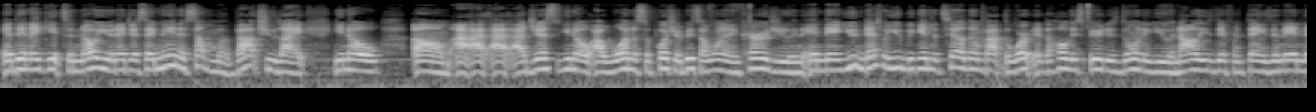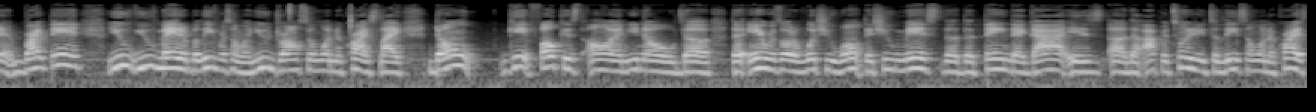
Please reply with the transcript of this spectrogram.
and then they get to know you and they just say, "Man, there's something about you." Like, you know, um, I I I just you know I want to support your business. I want to encourage you, and and then you that's when you begin to tell them about the work that the Holy Spirit is doing in you and all these different things, and then right then you you've made a believer someone. You've drawn someone to christ. Like don't get focused on you know the the end result of what you want that you miss the the thing that god is uh the opportunity to lead someone to christ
